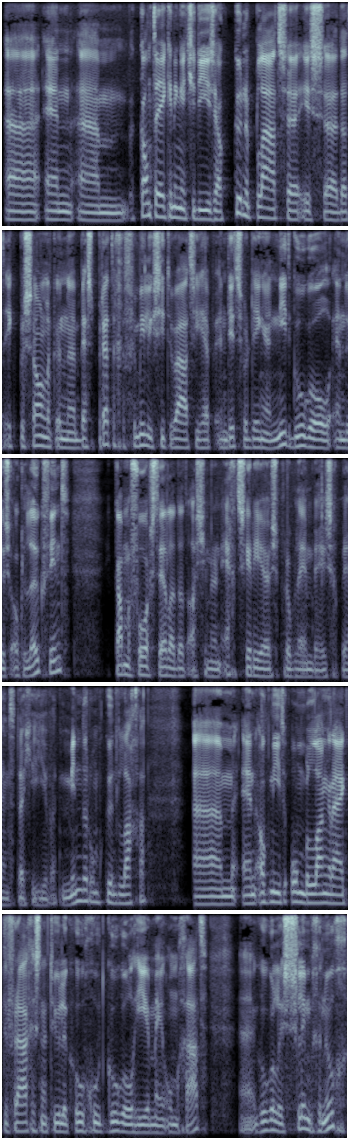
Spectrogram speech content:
Uh, en um, kanttekeningetje die je zou kunnen plaatsen is uh, dat ik persoonlijk een best prettige familiesituatie heb en dit soort dingen niet Google en dus ook leuk vind. Ik kan me voorstellen dat als je met een echt serieus probleem bezig bent, dat je hier wat minder om kunt lachen. Um, en ook niet onbelangrijk, de vraag is natuurlijk hoe goed Google hiermee omgaat. Uh, Google is slim genoeg.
